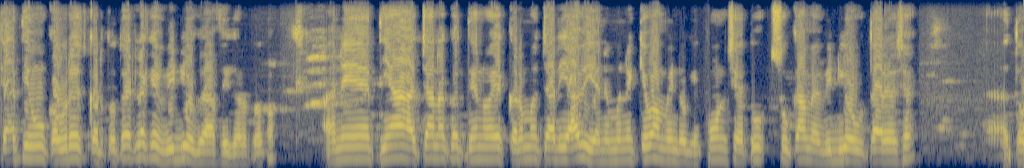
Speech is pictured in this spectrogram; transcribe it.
ત્યાંથી હું કવરેજ કરતો હતો, એટલે કે વિડીયોગ્રાફી કરતો હતો. અને ત્યાં અચાનક જ તેનો એક કર્મચારી આવી અને મને કહેવા માંડ્યો કે કોણ છે તું? શું કામે વીડિયો ઉતારે છે? તો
